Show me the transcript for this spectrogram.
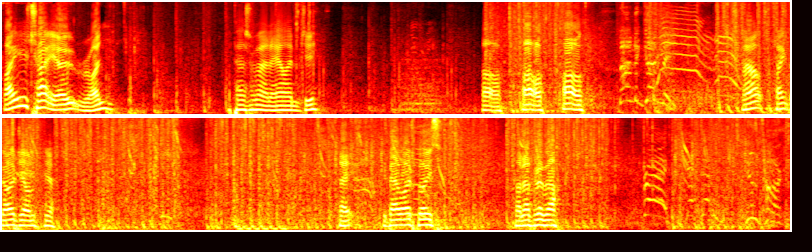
Why are you trying to outrun a person with an LMG? Uh oh, uh oh, uh oh. Found a gunman! Well, thank God John. Yeah. here. Right, you better watch boys. They're everywhere. Frag! Get them! New target!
